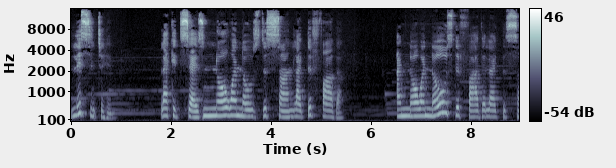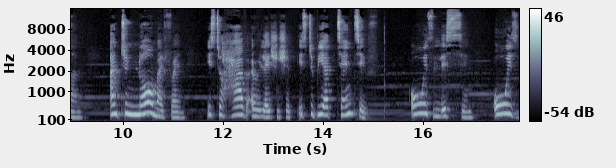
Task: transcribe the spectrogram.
listen to Him? Like it says, no one knows the Son like the Father, and no one knows the Father like the Son. And to know, my friend, is to have a relationship, is to be attentive. Always listen. Always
